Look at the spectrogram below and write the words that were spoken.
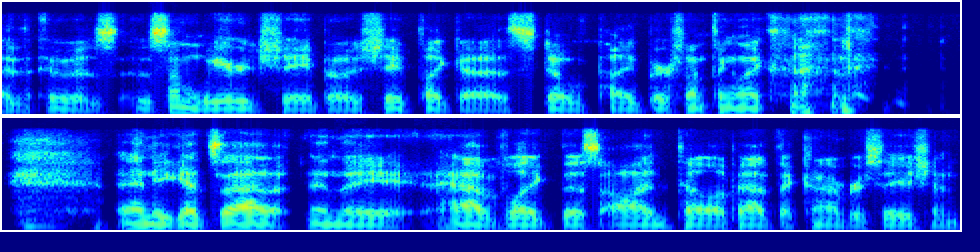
it was it was some weird shape. It was shaped like a stovepipe or something like that. and he gets out and they have like this odd telepathic conversation.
